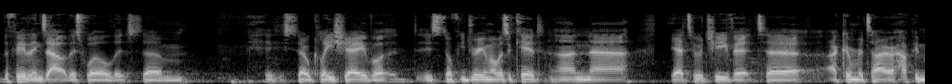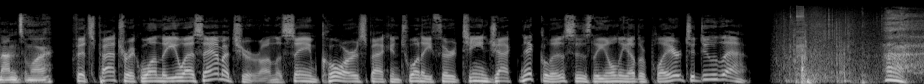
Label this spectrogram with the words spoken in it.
The feeling's out of this world. It's, um, it's so cliche, but it's stuff you dream of as a kid. And uh, yeah, to achieve it, uh, I can retire a happy man tomorrow. Fitzpatrick won the U.S. Amateur on the same course back in 2013. Jack Nicklaus is the only other player to do that.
